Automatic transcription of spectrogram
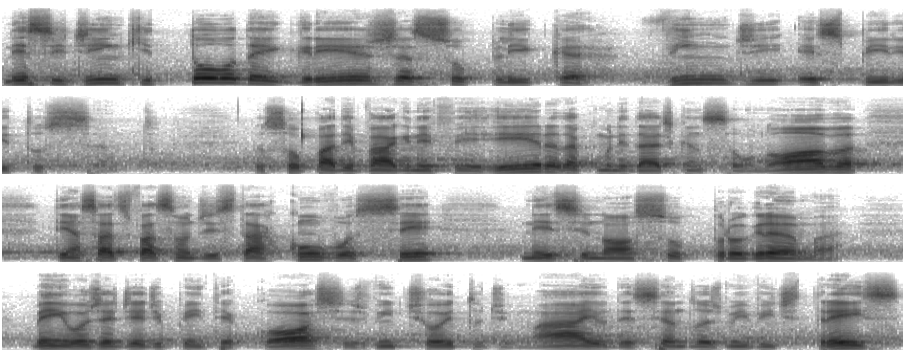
nesse dia em que toda a igreja suplica: Vinde Espírito Santo. Eu sou o Padre Wagner Ferreira, da comunidade Canção Nova. Tenho a satisfação de estar com você nesse nosso programa. Bem, hoje é dia de Pentecostes, 28 de maio desse ano 2023,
